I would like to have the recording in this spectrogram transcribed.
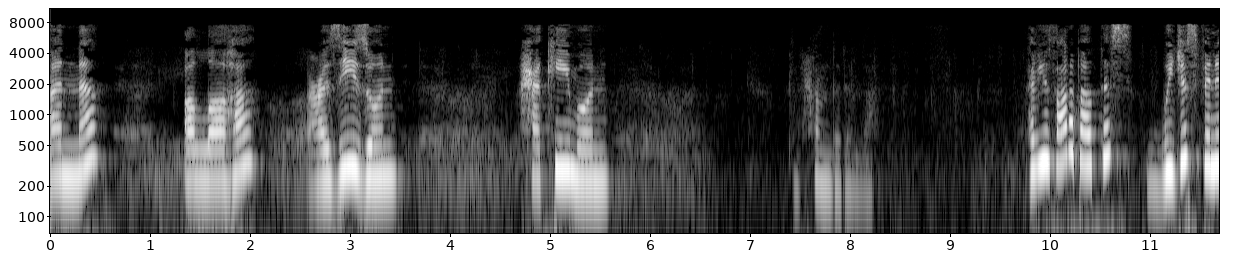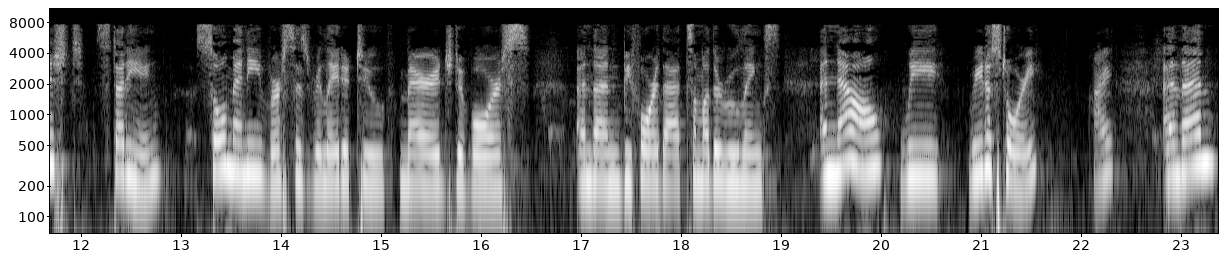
أن الله عزيز حكيم Alhamdulillah. Have you thought about this? We just finished studying so many verses related to marriage, divorce, and then before that some other rulings. And now we read a story, right? And then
